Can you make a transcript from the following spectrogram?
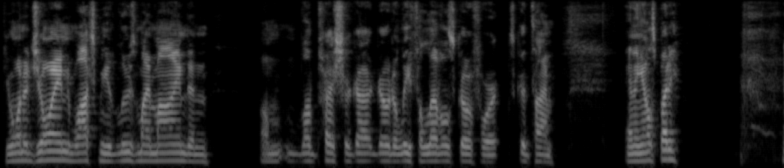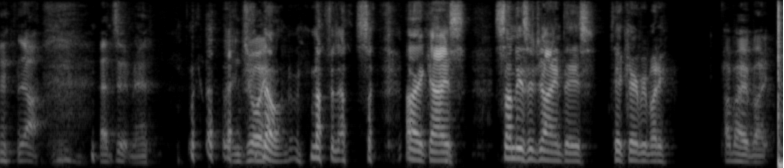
if you want to join, watch me lose my mind and um, blood pressure go, go to lethal levels. Go for it. It's a good time. Anything else, buddy? no, that's it, man. Enjoy. no, nothing else. All right, guys. Sundays are giant days. Take care, everybody. Bye bye, everybody.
